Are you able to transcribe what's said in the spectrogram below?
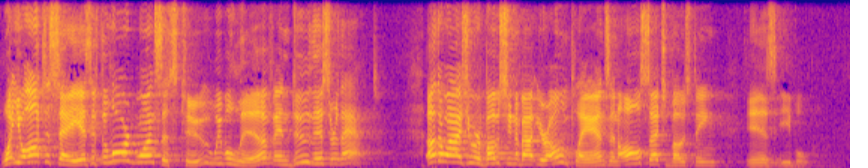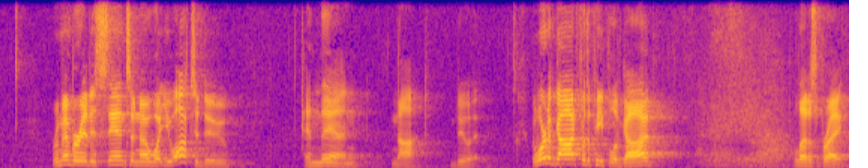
What you ought to say is if the Lord wants us to, we will live and do this or that. Otherwise, you are boasting about your own plans, and all such boasting is evil. Remember, it is sin to know what you ought to do and then not do it. The Word of God for the people of God. Let us pray.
